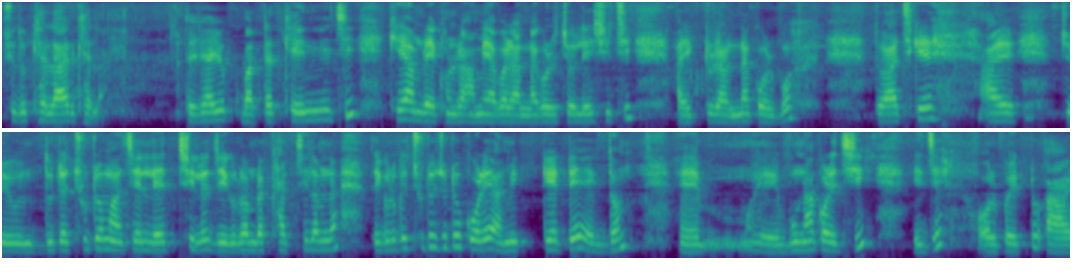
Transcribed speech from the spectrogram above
শুধু খেলা আর খেলা। তো যাই হোক ভাতটাত খেয়ে নিয়েছি। খেয়ে আমরা এখন আমি আবার রান্নাঘরে চলে এসেছি আর একটু রান্না করব। তো আজকে আর দুটো ছোটো মাছের লেজ ছিল যেগুলো আমরা খাচ্ছিলাম না। তো এগুলোকে ছোটো ছোটো করে আমি কেটে একদম বুনা করেছি। এই যে অল্প একটু। আর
